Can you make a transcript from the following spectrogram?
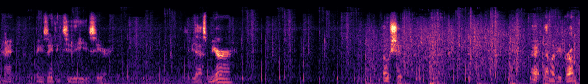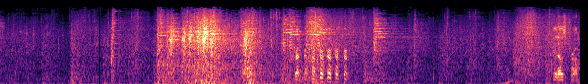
Alright, I think there's anything to these here. Maybe ask mirror. Oh shit. Alright, that might be a problem. Crap, crap, crap, crap, crap, crap. Yeah, that was a problem.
